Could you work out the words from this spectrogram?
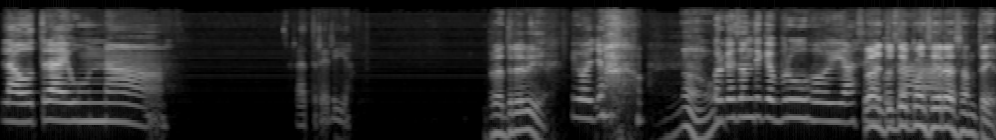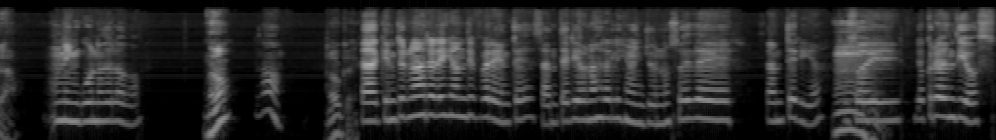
la otra es una ratrería. Ratrería. Digo yo, No. porque son de que brujos y hacen Bueno, tú te consideras santera, Ninguno de los dos. ¿no? No. Ok. Cada quien tiene una religión diferente. Santería es una religión. Yo no soy de santería. Yo soy, yo creo en Dios.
